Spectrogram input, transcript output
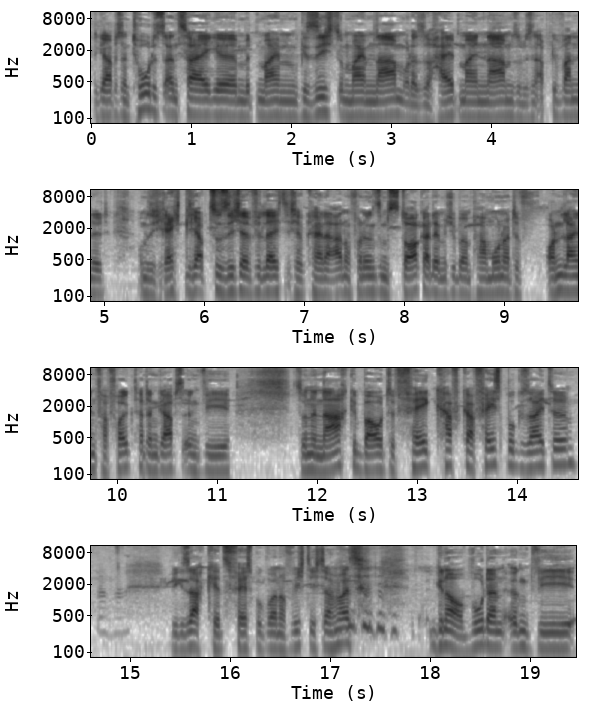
Da gab es eine Todesanzeige mit meinem Gesicht und meinem Namen oder so halb meinen Namen, so ein bisschen abgewandelt, um sich rechtlich abzusichern vielleicht. Ich habe keine Ahnung von irgendeinem Stalker, der mich über ein paar Monate online verfolgt hat. Dann gab es irgendwie so eine nachgebaute Fake-Kafka-Facebook-Seite. Wie gesagt, Kids, Facebook war noch wichtig damals. genau, wo dann irgendwie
